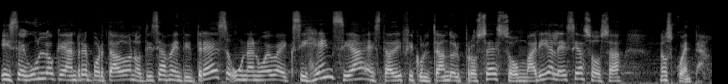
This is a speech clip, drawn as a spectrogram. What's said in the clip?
Y según lo que han reportado Noticias 23, una nueva exigencia está dificultando el proceso. María Alesia Sosa nos cuenta.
